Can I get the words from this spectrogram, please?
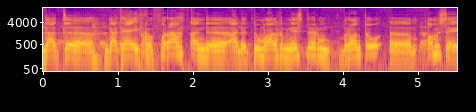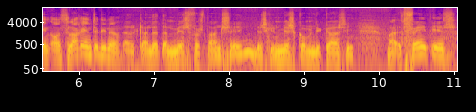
dat, uh, dat hij heeft gevraagd aan de, aan de toenmalige minister Bronto uh, om zijn ontslag in te dienen. Dan kan dat een misverstand zijn, misschien miscommunicatie. Maar het feit is,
